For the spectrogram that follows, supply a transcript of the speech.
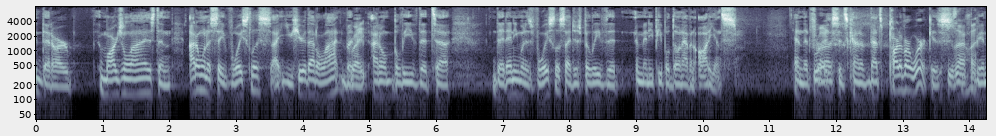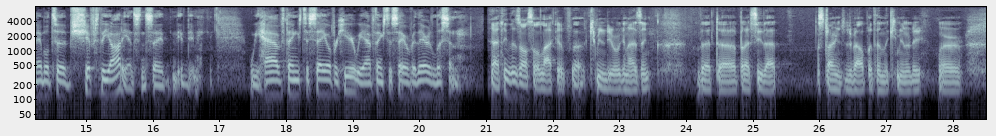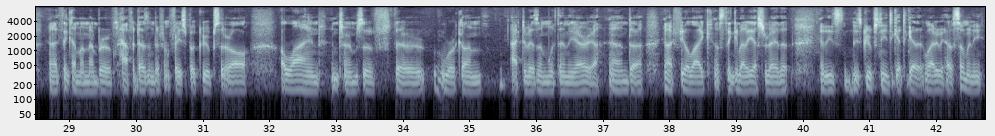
that are marginalized. And I don't want to say voiceless. I, you hear that a lot, but Right. I don't believe that uh, that anyone is voiceless. I just believe that many people don't have an audience. And that for Right. us, it's kind of that's part of our work is Exactly. being able to shift the audience and say, we have things to say over here, we have things to say over there. Listen, Yeah, I think there's also a lack of uh, community organizing. That, uh, but I see that starting to develop within the community. Where I think I'm a member of half a dozen different Facebook groups that are all aligned in terms of their work on activism within the area. And uh, you know, I feel like I was thinking about it yesterday that you know, these these groups need to get together. Why do we have so many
